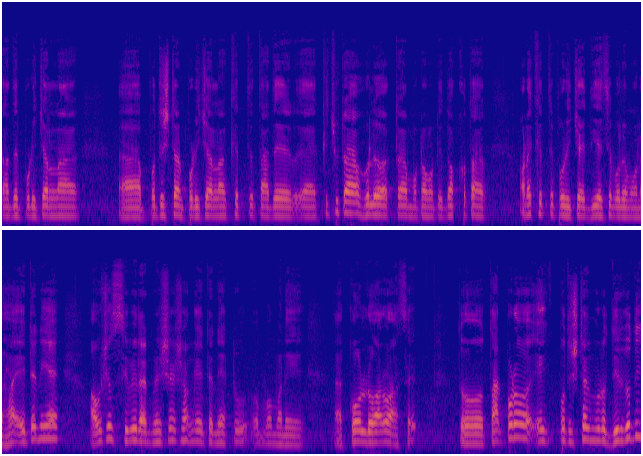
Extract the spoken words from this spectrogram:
তাদের পরিচালনার প্রতিষ্ঠান পরিচালনার ক্ষেত্রে তাদের কিছুটা হলেও একটা মোটামুটি দক্ষতার অনেক ক্ষেত্রে পরিচয় দিয়েছে বলে মনে হয়। এটা নিয়ে অবশ্য সিভিল অ্যাডমিনিস্ট্রেশনের সঙ্গে এটা নিয়ে একটু মানে কোল্ড ওয়ারও আছে। তো তারপরেও এই প্রতিষ্ঠানগুলো দীর্ঘদিন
